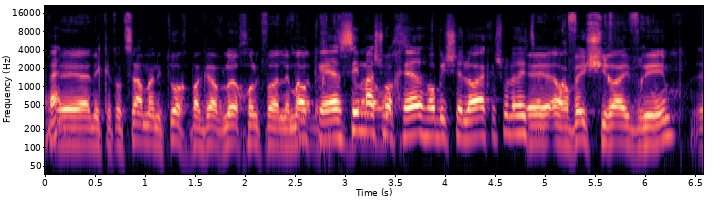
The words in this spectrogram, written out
באמת? ואני כתוצאה מהניתוח בגב לא יכול כבר למעלה אוקיי, אז שים שנה משהו. אחר, הובי שלא היה קשור לריצה. אה, ערבי שירה עבריים, אה,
